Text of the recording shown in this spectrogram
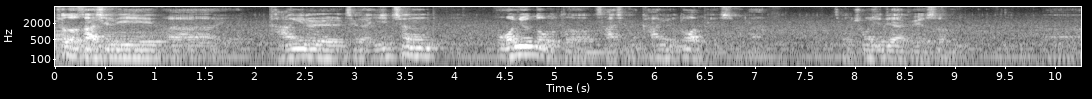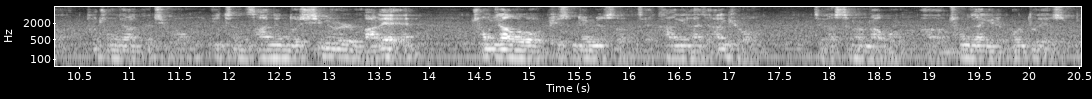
저도 사실 이 어, 강의를 제가 2005년도부터 사실은 강의를 도와드렸습니다. 제가 중시대학교에서 어, 부총장을 거치고 2004년도 11월 말에 총장으로 비선되면서 제가 강의를 하지 않기로 제가 선언하고 어, 총장일에 몰두를 했습니다.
